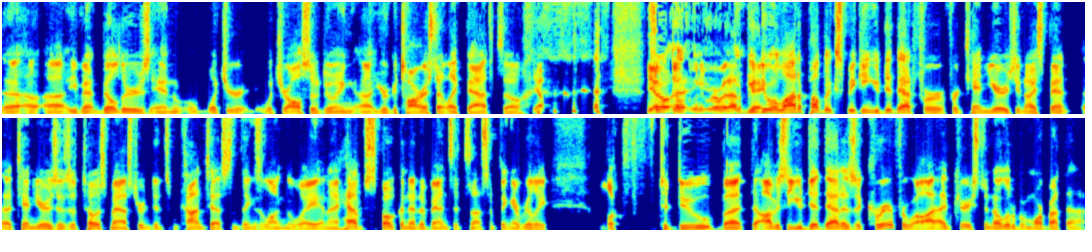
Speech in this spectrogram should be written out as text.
uh, uh, uh, event builders and what you're what you're also doing. Uh, you're a guitarist. I like that. So, yep, So, don't uh, go anywhere without a you do a lot of public speaking. You did that for for ten years. You know, I spent uh, ten years as a Toastmaster and did some contests and things along the way. And I have spoken at events. It's not something I really look to do, but obviously you did that as a career for a while. I, I'm curious to know a little bit more about that.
